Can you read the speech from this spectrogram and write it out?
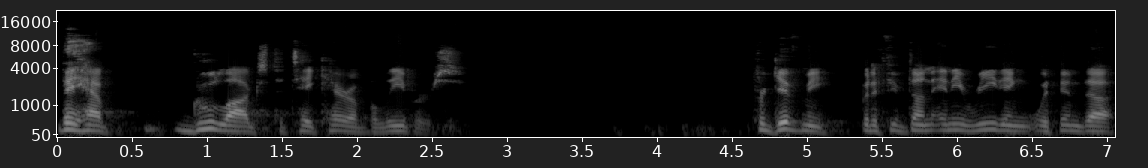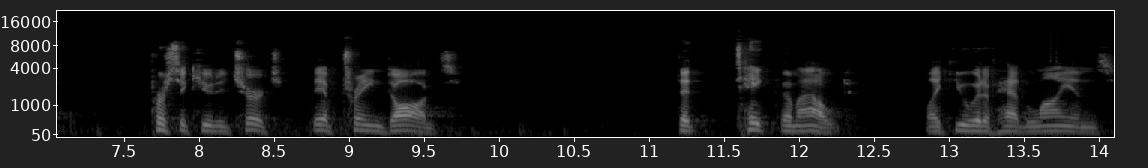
They have gulags to take care of believers. Forgive me, but if you've done any reading within the persecuted church, they have trained dogs that take them out like you would have had lions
